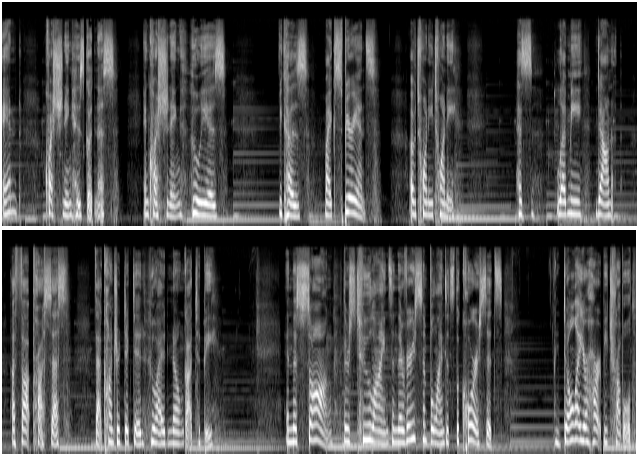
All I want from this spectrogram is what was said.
and questioning his goodness and questioning who he is because my experience of 2020 has led me down a thought process that contradicted who I had known God to be. In this song, there's two lines, and they're very simple lines. It's the chorus. It's, Don't let your heart be troubled.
